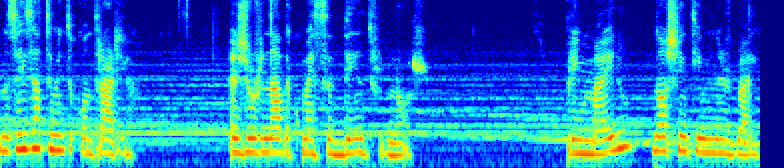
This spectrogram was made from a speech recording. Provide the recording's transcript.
Mas é exatamente o contrário. A jornada começa dentro de nós. Primeiro nós sentimos-nos bem,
